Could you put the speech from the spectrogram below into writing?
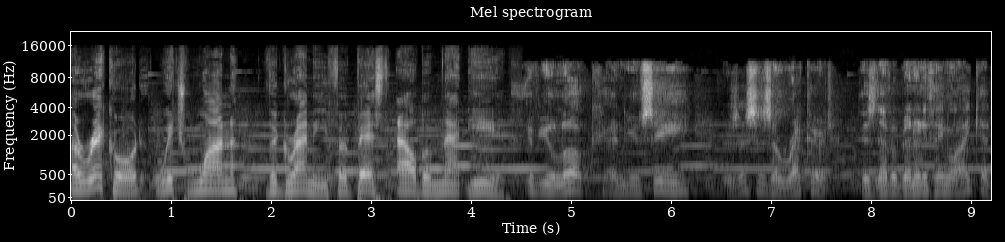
a record which won the Grammy for Best Album that year. If you look and you see, this is a record. There's never been anything like it.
